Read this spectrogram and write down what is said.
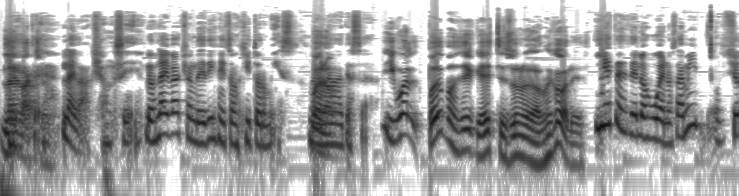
live Este, action. Live action, sí. Los live action de Disney son hit or miss. No Bueno. hay nada que hacer. Igual, podemos decir que este es uno de los mejores. Y este es de los buenos. A mí, yo,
